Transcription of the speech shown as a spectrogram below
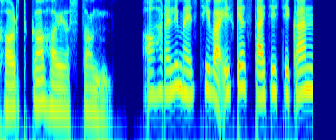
քարտ կա Հայաստանում ահռելի մեծ թիվ է։ Իսկ այդ ստատիստիկան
